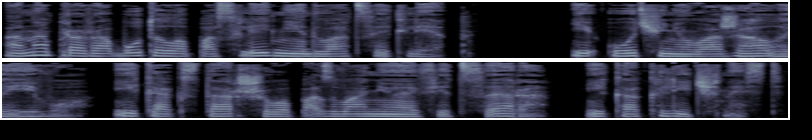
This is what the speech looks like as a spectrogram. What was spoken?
она проработала последние 20 лет и очень уважала его и как старшего по званию офицера, и как личность.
